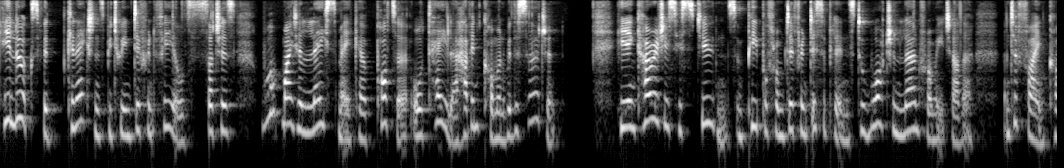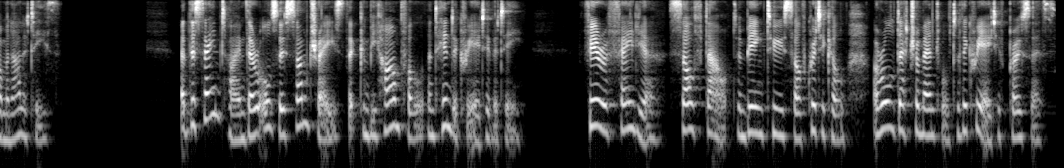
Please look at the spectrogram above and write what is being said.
He looks for connections between different fields, such as what might a lace maker, potter, or tailor have in common with a surgeon? He encourages his students and people from different disciplines to watch and learn from each other and to find commonalities. At the same time, there are also some traits that can be harmful and hinder creativity. Fear of failure, self doubt, and being too self critical are all detrimental to the creative process.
